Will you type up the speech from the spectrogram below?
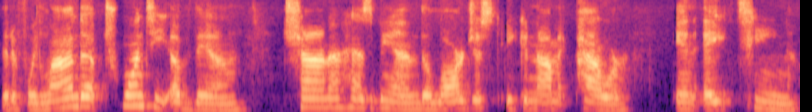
that if we lined up 20 of them, China has been the largest economic power in 18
